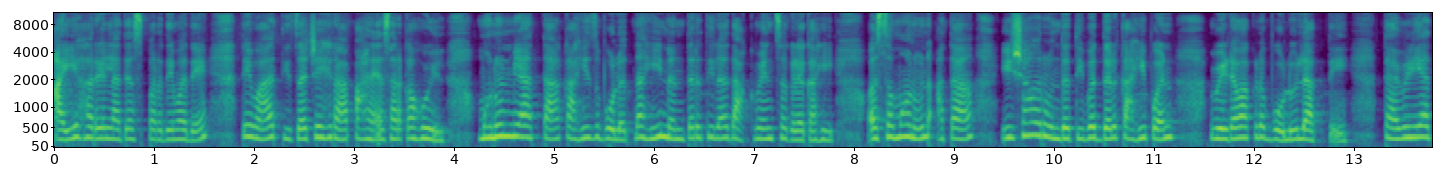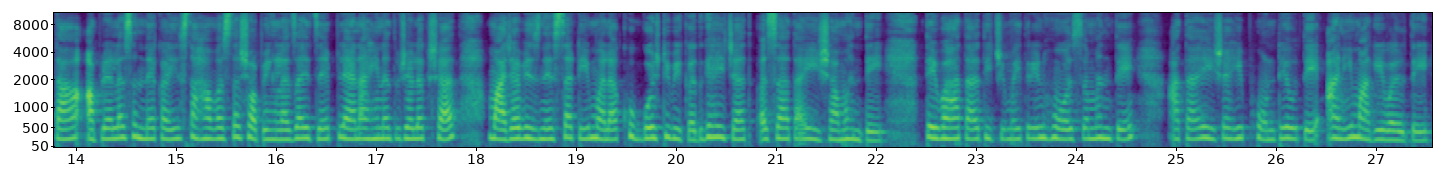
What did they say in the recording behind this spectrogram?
आई हरेल ना त्या स्पर्धेमध्ये तेव्हा तिचा चेहरा पाहण्यासारखा होईल. म्हणून मी आत्ता काहीच बोलत नाही नंतर तिला दाखवेन सगळं काही. असं म्हणून आता ईशा अरुंधतीबद्दल काही पण वेडवाकडं बोलू लागते. त्यावेळी आता आपल्याला संध्याकाळी सहा वाजता शॉपिंगला जायचं आहे प्लॅन आहे ना तुझ्या लक्षात? माझ्या बिझनेससाठी मला खूप गोष्टी विकत घ्यायच्यात असं आता ईशा म्हणते. तेव्हा आता तिची मैत्रीण हो असं म्हणते. आता ईशा ही फोन ठेवते आणि मागे वळते.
